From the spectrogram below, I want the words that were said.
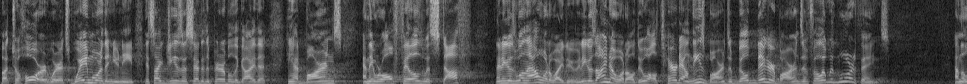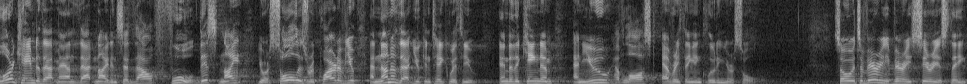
But to hoard where it's way more than you need. It's like Jesus said in the parable the guy that he had barns and they were all filled with stuff. And he goes, Well, now what do I do? And he goes, I know what I'll do. I'll tear down these barns and build bigger barns and fill it with more things. And the Lord came to that man that night and said, Thou fool, this night your soul is required of you, and none of that you can take with you into the kingdom, and you have lost everything, including your soul. So it's a very, very serious thing.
